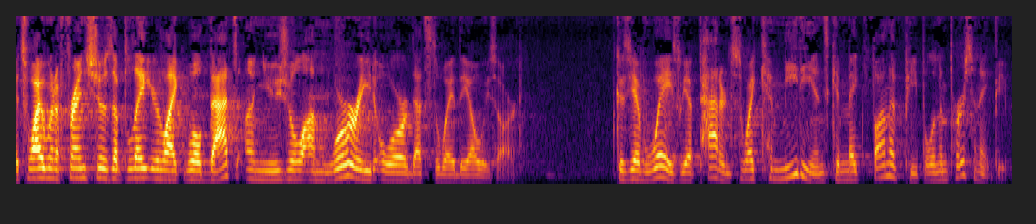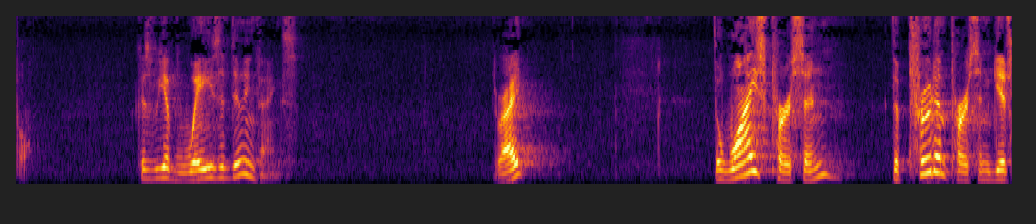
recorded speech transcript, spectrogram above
It's why when a friend shows up late, you're like, well, that's unusual. I'm worried, or that's the way they always are. Because you have ways, we have patterns. That's why comedians can make fun of people and impersonate people. Because we have ways of doing things. Right? The wise person, the prudent person, gives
